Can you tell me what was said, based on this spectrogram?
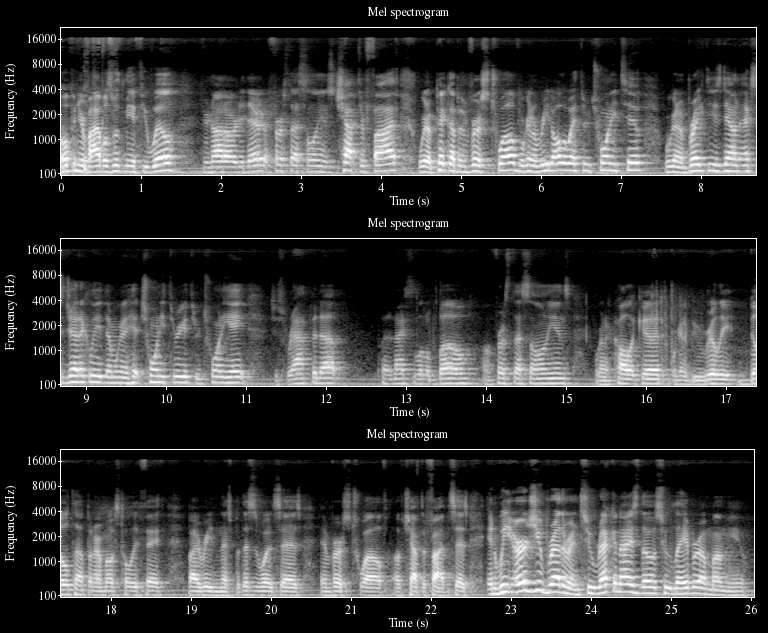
open your Bibles with me if you will. If you're not already there, to 1 Thessalonians chapter 5. We're going to pick up in verse 12. We're going to read all the way through 22. We're going to break these down exegetically. Then we're going to hit 23 through 28. Just wrap it up. Put a nice little bow on 1 Thessalonians. We're going to call it good. We're going to be really built up in our most holy faith by reading this. But this is what it says in verse 12 of chapter 5. It says, And we urge you, brethren, to recognize those who labor among you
